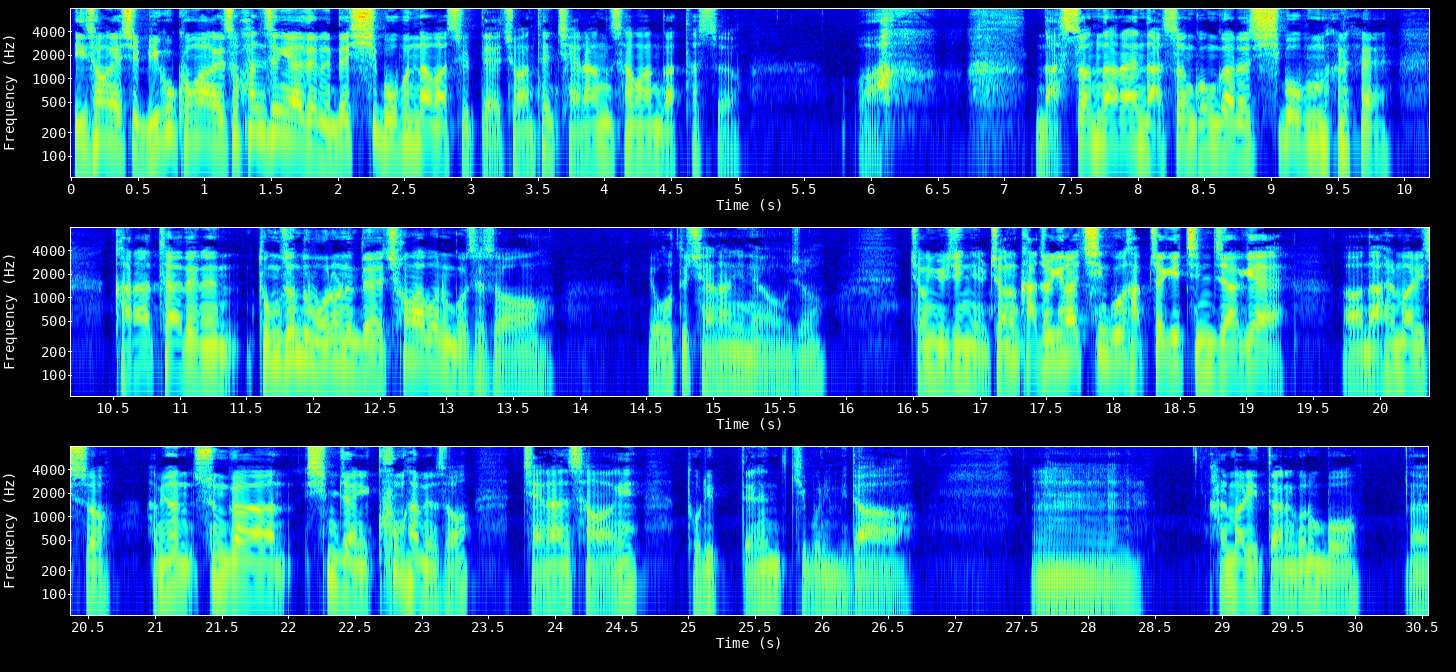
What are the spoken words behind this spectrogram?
이성애 씨, 미국 공항에서 환승해야 되는데 15분 남았을 때 저한텐 재난 상황 같았어요. 와, 낯선 나라의 낯선 공간에서 15분 만에 갈아타야 되는 동선도 모르는데 처음 와보는 곳에서 요것도 재난이네요. 그죠? 정유진님, 저는 가족이나 친구가 갑자기 진지하게 어, 나 할 말 있어 하면 순간 심장이 쿵 하면서 재난 상황에 돌입되는 기분입니다. 음, 할 말이 있다는 거는 뭐, 에,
